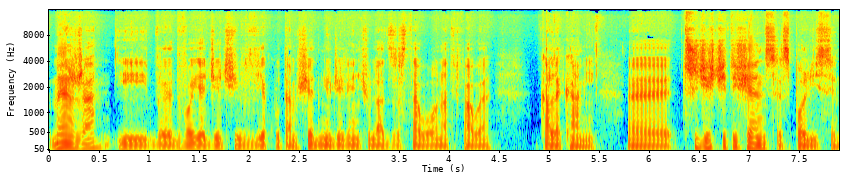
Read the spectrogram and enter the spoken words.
męża i dwoje dzieci w wieku tam 7-9 lat zostało na trwałe kalekami. 30 e, tysięcy z polisy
